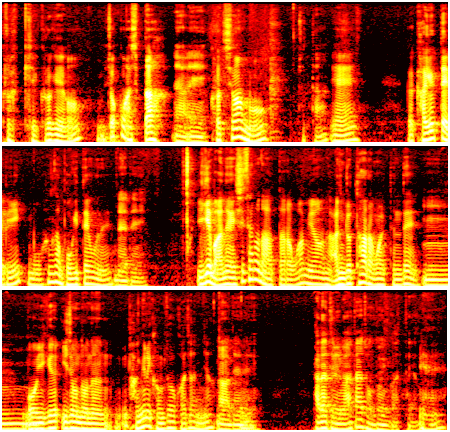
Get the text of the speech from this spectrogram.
그렇게 그러게요. 조금 아쉽다. 아 예. 그렇지만 뭐 좋다. 예. 그 가격 대비 뭐 항상 보기 때문에 네네. 이게 만약에 시세로 나왔다라고 하면 안 좋다라고 할 텐데 음. 뭐 이게 이 정도는 당연히 감소하고 가지 않냐? 아 네네. 받아들일만 하다 정도인 것 같아요. 예.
